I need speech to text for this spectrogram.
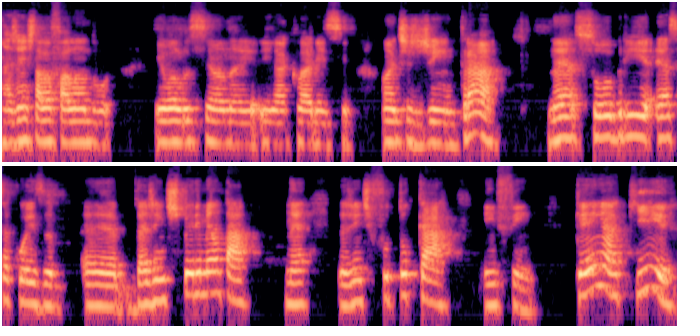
a gente estava falando eu, a Luciana e a Clarice, antes de entrar, né, sobre essa coisa é, da gente experimentar, né, da gente futucar, enfim. Quem aqui.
